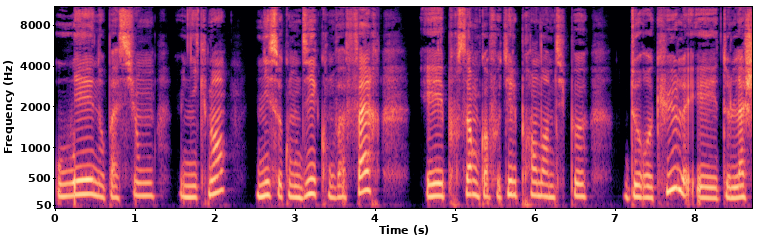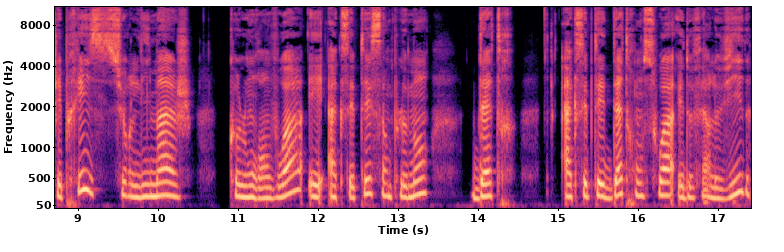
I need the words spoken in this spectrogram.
ou à nos passions uniquement, ni ce qu'on dit qu'on va faire. Et pour ça, encore faut-il prendre un petit peu de recul et de lâcher prise sur l'image que l'on renvoie et accepter simplement d'être. Accepter d'être en soi et de faire le vide,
